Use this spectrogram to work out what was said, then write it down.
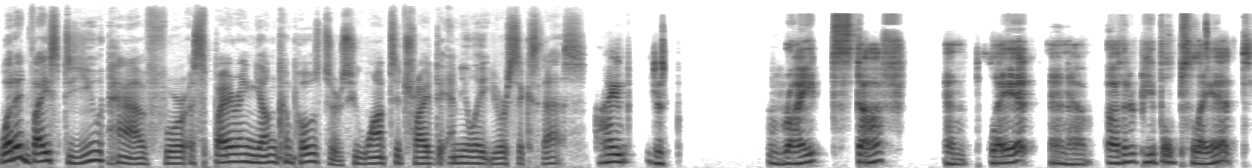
What advice do you have for aspiring young composers who want to try to emulate your success? I just write stuff and play it and have other people play it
